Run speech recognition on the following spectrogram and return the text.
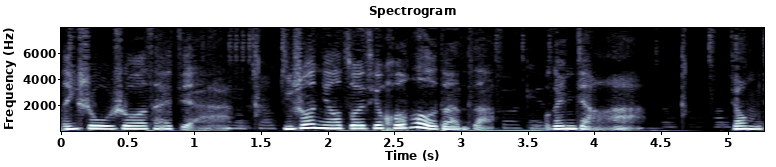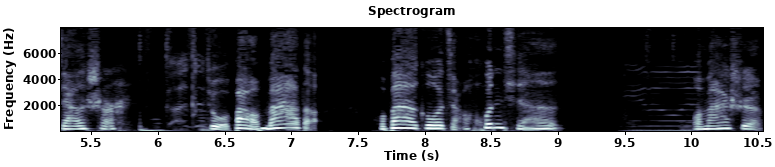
林师傅说：“彩姐，你说你要做一期婚后的段子，我跟你讲啊，讲我们家的事儿，就我爸我妈的。我爸跟我讲婚前，我妈是，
